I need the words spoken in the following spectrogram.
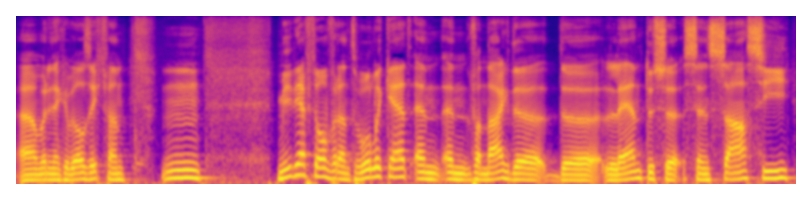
waarin dat je wel zegt van... hmm, Media heeft wel een verantwoordelijkheid en, en vandaag de, de lijn tussen sensatie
